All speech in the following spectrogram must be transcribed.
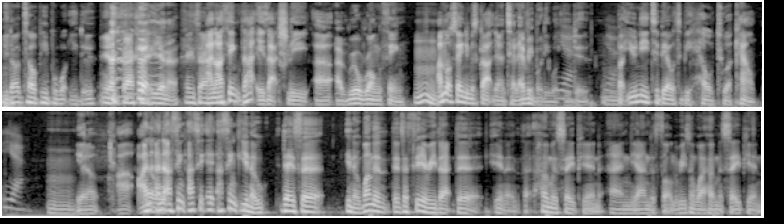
You don't tell people what you do. Yeah, exactly. you know, Exactly. And I think that is actually uh, a real wrong thing. Mm. I'm not saying you must go out there and tell everybody what Yeah, you do, yeah. but you need to be able to be held to account. Yeah. Mm. You know, I, I and, know- and I think I think I think you know there's a you know one of there's a theory that the you know that Homo sapien and Neanderthal the reason why Homo sapien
